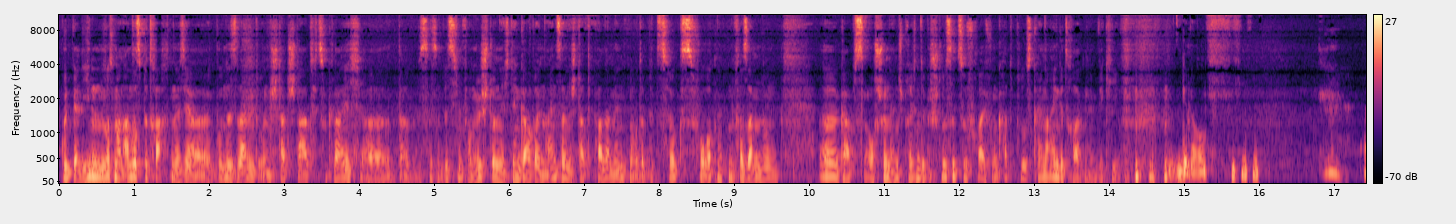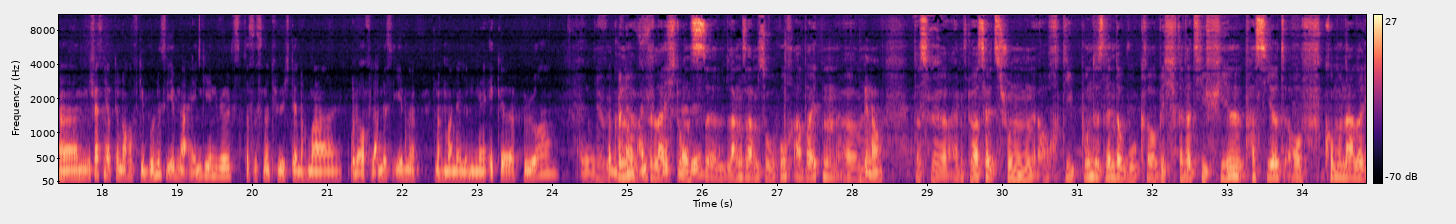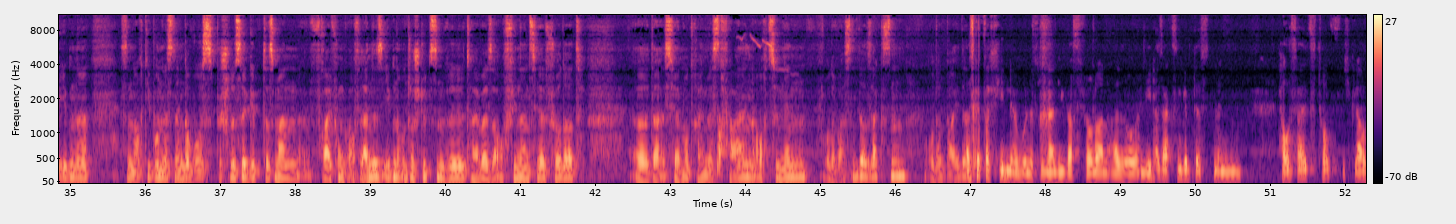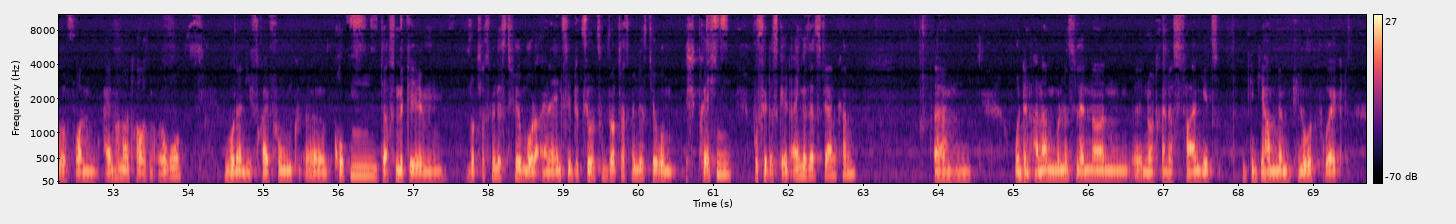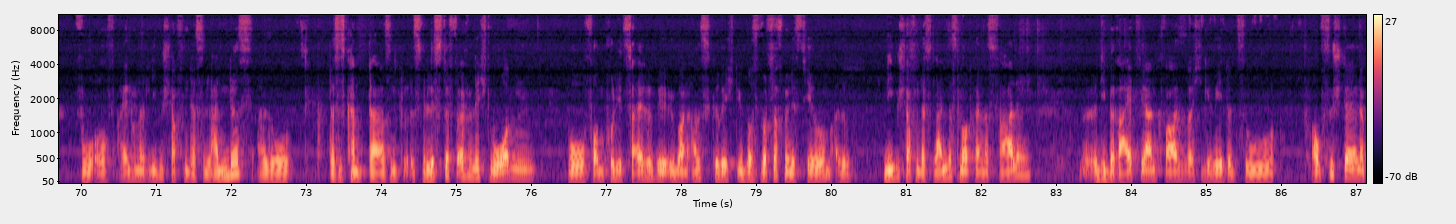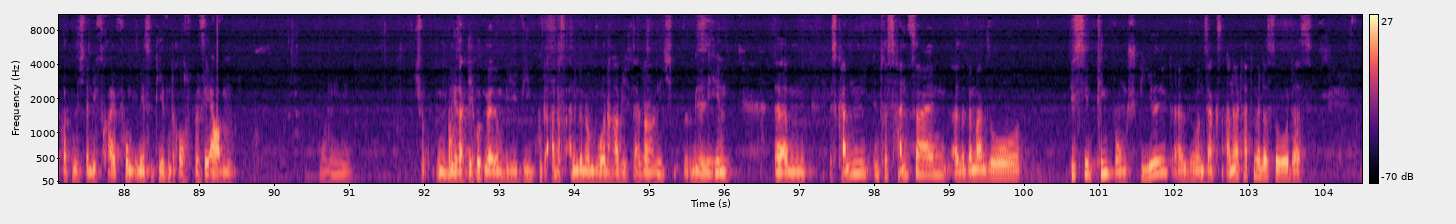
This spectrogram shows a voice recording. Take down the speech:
Gut, Berlin muss man anders betrachten, ist ja Bundesland und Stadtstaat zugleich. Äh, da ist das ein bisschen vermischt und ich denke aber in einzelnen Stadtparlamenten oder Bezirksverordnetenversammlungen äh, gab es auch schon entsprechende Beschlüsse zu Freifunk, hat bloß keiner eingetragen im Wiki. genau. ähm, ich weiß nicht, ob du noch auf die Bundesebene eingehen willst. Das ist natürlich dann nochmal, oder auf Landesebene nochmal eine, eine Ecke höher. Also ja, wir können ja vielleicht uns äh, langsam so hocharbeiten, ähm, genau. dass wir, du hast ja jetzt schon auch die Bundesländer, wo glaube ich relativ viel passiert auf kommunaler Ebene, sind auch die Bundesländer, wo es Beschlüsse gibt, dass man Freifunk auf Landesebene unterstützen will, teilweise auch finanziell fördert. Äh, da ist ja Nordrhein-Westfalen auch zu nennen oder was Niedersachsen oder beide? Es gibt verschiedene Bundesländer, die was fördern. Also in Niedersachsen gibt es einen Haushaltstopf, ich glaube von 100.000 Euro wo dann die Freifunkgruppen das mit dem Wirtschaftsministerium oder einer Institution zum Wirtschaftsministerium besprechen, wofür das Geld eingesetzt werden kann. Ähm, und in anderen Bundesländern, in Nordrhein-Westfalen geht's, die haben ein Pilotprojekt, wo auf 100 Liegenschaften des Landes, also das ist, kann, da sind, ist eine Liste veröffentlicht worden, wo vom Polizeirevier über ein Amtsgericht über das Wirtschaftsministerium, also Liegenschaften des Landes Nordrhein-Westfalen, äh, die bereit wären, quasi solche Geräte zu aufzustellen. Da konnten sich dann die Freifunkinitiativen darauf bewerben. Ähm, ich, wie gesagt, die Rückmeldung, wie, wie gut das angenommen wurde, habe ich leider noch nicht gesehen. Ähm, es kann interessant sein, also wenn man so ein bisschen Ping-Pong spielt, also in Sachsen-Anhalt hatten wir das so, dass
